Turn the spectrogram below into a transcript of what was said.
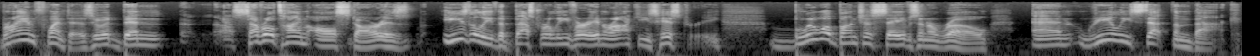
Brian Fuentes, who had been a several time All Star, is easily the best reliever in Rockies history, blew a bunch of saves in a row and really set them back.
